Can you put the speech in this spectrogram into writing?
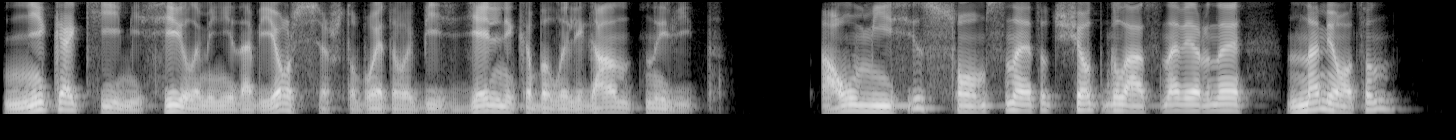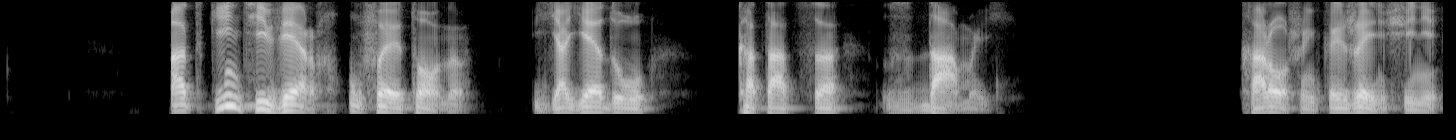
Никакими силами не добьешься, чтобы у этого бездельника был элегантный вид. А у миссис Сомс на этот счет глаз, наверное, наметан. Откиньте вверх у Фаэтона. Я еду кататься с дамой. Хорошенькой женщине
